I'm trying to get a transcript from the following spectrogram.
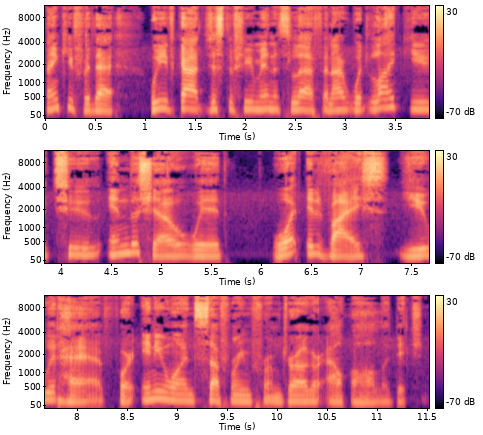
thank you for that. We've got just a few minutes left, and I would like you to end the show with what advice you would have for anyone suffering from drug or alcohol addiction.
